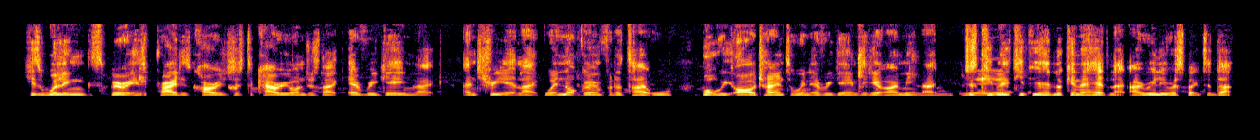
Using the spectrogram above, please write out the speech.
his willing spirit, his pride, his courage, just to carry on, just like every game, like and treat it like we're not going for the title, but we are trying to win every game. Do you get what I mean? Like mm, just Yeah, keep yeah. keep your head looking ahead. Like I really respected that.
